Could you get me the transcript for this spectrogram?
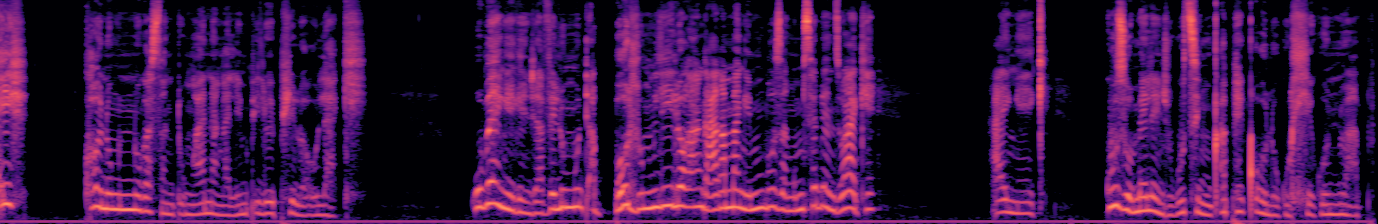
Ayi, khona unginuka santungana ngalempilo ephilwa ulakhi. Ubengeke nje avela umuntu abhodla umlilo kangaka mangimbuza ngomsebenzi wakhe. Hayi ngeke. Kuzomela nje ukuthi ngiqaphe eqolo kuhle konwabo.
